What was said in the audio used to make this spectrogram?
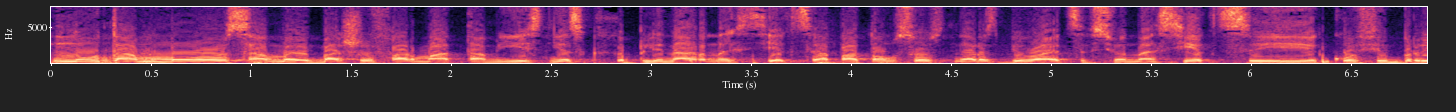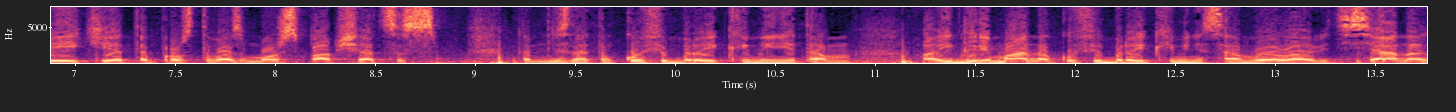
Ну, там э, самый большой формат, там есть несколько пленарных секций, а потом, собственно, разбивается все на секции. Кофе-брейки – это просто возможность пообщаться с, там, не знаю, там, кофе-брейк имени там, Игоря Мана, кофе-брейк имени Самвела Аветисяна,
